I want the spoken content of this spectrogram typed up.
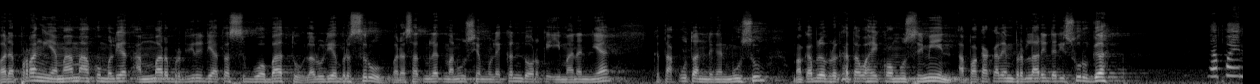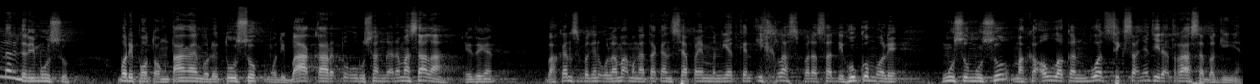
pada perang Yamama aku melihat Ammar berdiri di atas sebuah batu lalu dia berseru pada saat melihat manusia mulai kendor keimanannya ketakutan dengan musuh, maka beliau berkata, wahai kaum muslimin, apakah kalian berlari dari surga? Ngapain lari dari musuh? Mau dipotong tangan, mau ditusuk, mau dibakar, itu urusan tidak ada masalah, gitu kan? Bahkan sebagian ulama mengatakan siapa yang meniatkan ikhlas pada saat dihukum oleh musuh-musuh, maka Allah akan buat siksanya tidak terasa baginya.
